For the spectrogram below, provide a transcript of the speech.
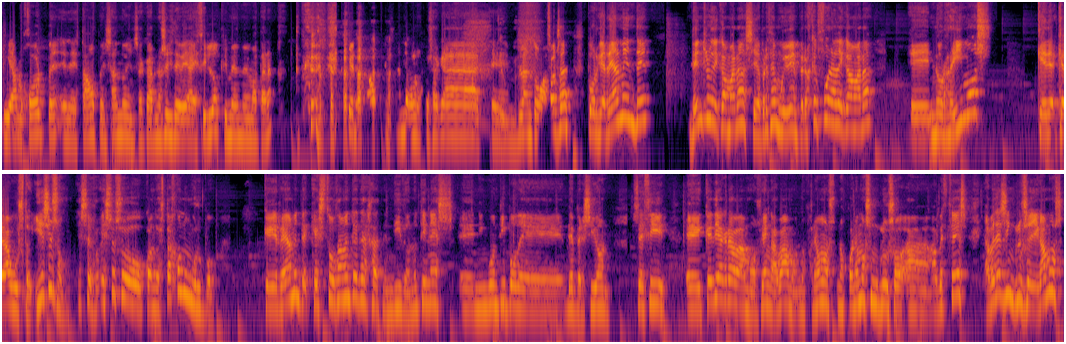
y a lo mejor eh, estábamos pensando en sacar, no sé si debería decirlo, crimen me matará, pero estábamos pensando a lo mejor sacar en plan todas falsas, porque realmente dentro de cámara se aprecia muy bien, pero es que fuera de cámara eh, nos reímos que, da gusto. Y es eso, es eso, es eso cuando estás con un grupo que realmente que es totalmente desatendido, no tienes eh, ningún tipo de, presión. Es decir, eh, ¿qué día grabamos? Venga, vamos, nos ponemos, nos ponemos incluso a, veces, a veces incluso llegamos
